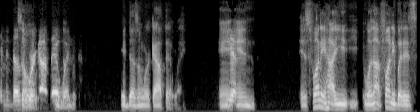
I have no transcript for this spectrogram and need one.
And it doesn't so, work out that way. It doesn't work out that way. And yeah. and it's funny how you well not funny, but it's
